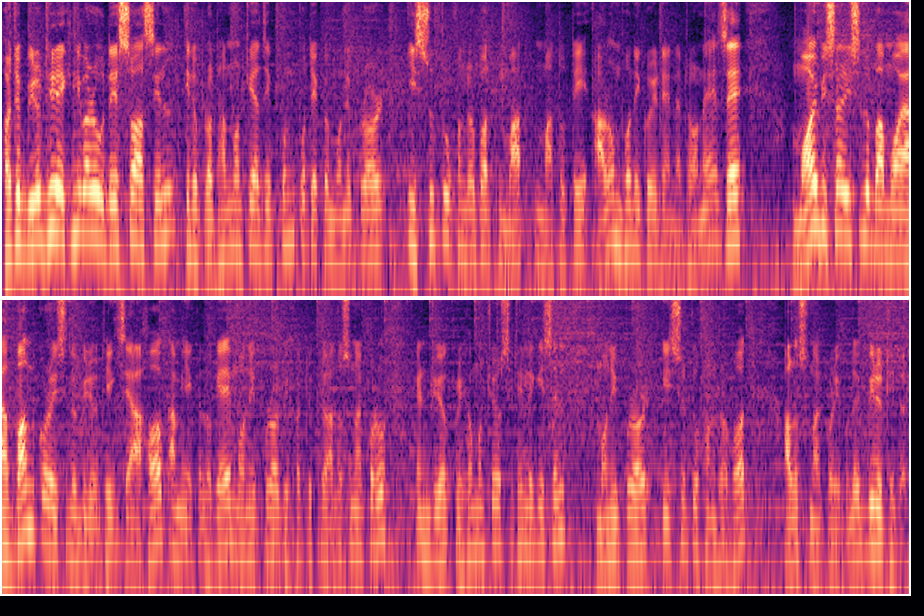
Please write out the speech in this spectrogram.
হয়তো বিৰোধীৰ এইখিনি বাৰু উদ্দেশ্য আছিল কিন্তু প্ৰধানমন্ত্ৰীয়ে আজি পোনপটীয়াকৈ মণিপুৰৰ ইছ্যুটো সন্দৰ্ভত মাত মাতোতেই আৰম্ভণি কৰিলে এনেধৰণে যে মই বিচাৰিছিলোঁ বা মই আহ্বান কৰিছিলোঁ বিৰোধীক যে আহক আমি একেলগে মণিপুৰৰ বিষয়টোক লৈ আলোচনা কৰোঁ। কেন্দ্ৰীয় গৃহমন্ত্ৰীয়েও চিঠি লিখিছিল মণিপুৰৰ ইছ্যুটো সন্দৰ্ভত আলোচনা কৰিবলৈ বিৰোধীলৈ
